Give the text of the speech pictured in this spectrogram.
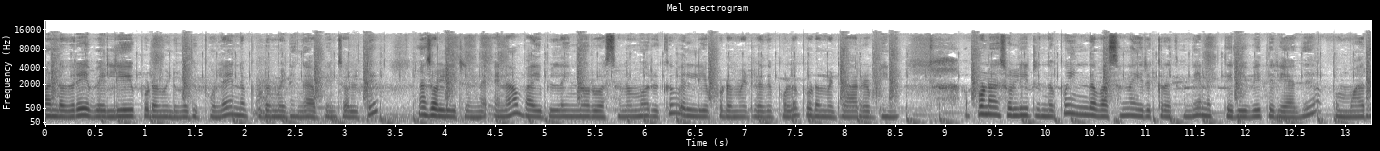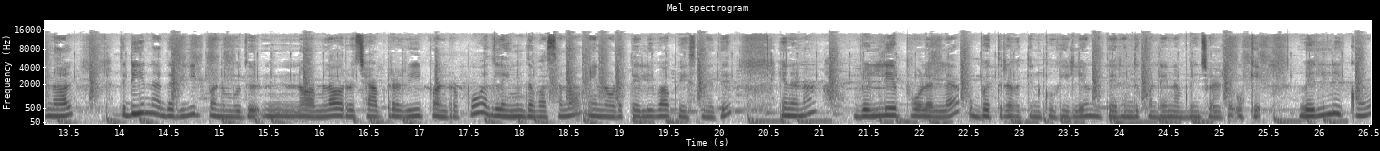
ஆண்டவரே வெளியே புடமிடுவது போல் என்னை புடமிடுங்க அப்படின்னு சொல்லிட்டு நான் சொல்லிகிட்டு இருந்தேன். ஏன்னா பைபிளில் இன்னொரு வசனமும் இருக்குது வெளியே புடமிடுறது போல் புடமிடுறாரு அப்படின்னு. அப்போ நான் சொல்லிகிட்டு இருந்தப்போ இந்த வசனம் இருக்கிறது வந்து எனக்கு தெரியவே தெரியாது. அப்போ மறுநாள் திடீர்னு அதை ரீட் பண்ணும்போது நார்மலாக ஒரு சாப்டரை ரீட் பண்ணுறப்போ அதில் இந்த வசனம் என்னோட தெளிவாக பேசினது. என்னென்னா வெள்ளியை போலல்ல உபத்திரவத்தின் குகையிலே ஒன்று தெரிந்து கொண்டேன் அப்படின்னு சொல்லிட்டு. ஓகே. வெள்ளிக்கும்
